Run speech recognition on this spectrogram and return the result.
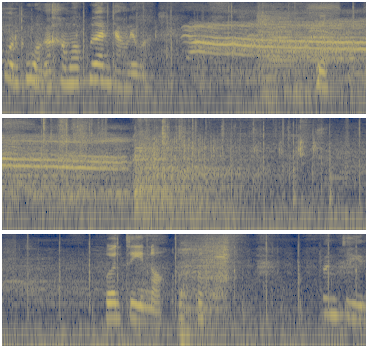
ปวดหัวกับคำว่าเพื่อนจังเลยว่ะ เพื่อนจีนเนาะ เพื่อนจีน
